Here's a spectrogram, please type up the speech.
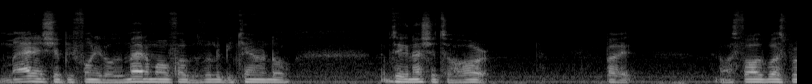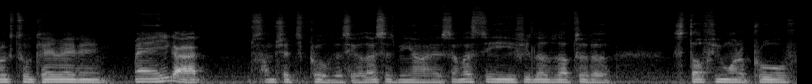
Madden should be funny though. The Madden motherfuckers really be caring though. I'm taking that shit to heart. But you know, as far as Westbrook's 2K rating, man, he got some shit to prove this year. Let's just be honest, and let's see if he lives up to the stuff he want to prove.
